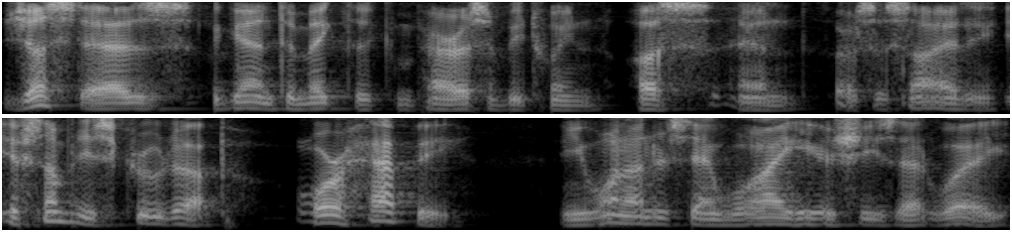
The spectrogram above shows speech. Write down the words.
Just as, again, to make the comparison between us and our society, if somebody's screwed up or happy, and you want to understand why he or she's that way,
